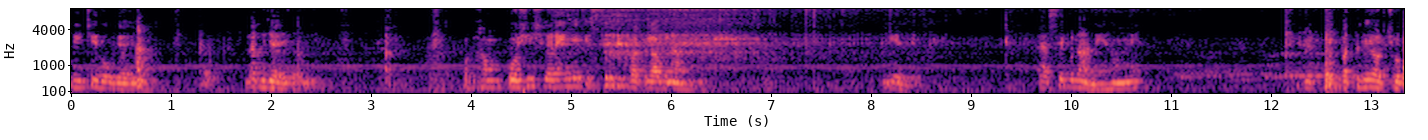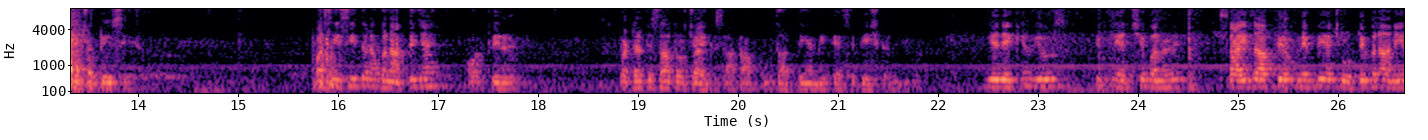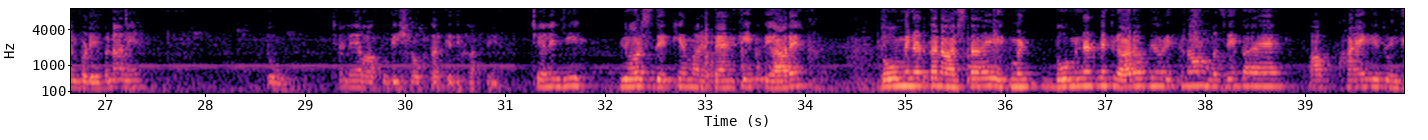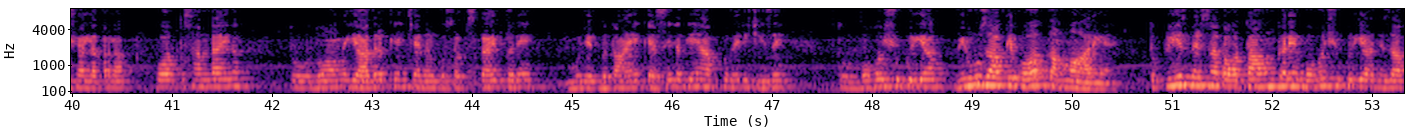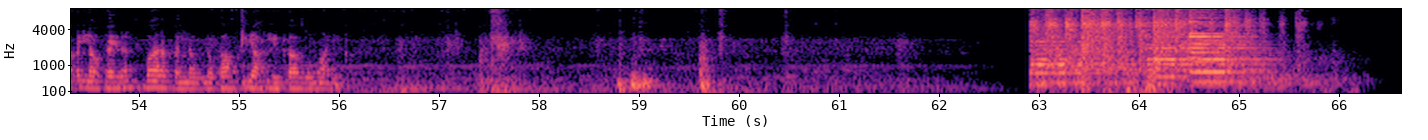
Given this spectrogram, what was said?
नीचे हो जाएगा। लग जाएगा ये। अब हम कोशिश करेंगे इससे भी पतला बनाएँ ये देखिए ऐसे बनाने हैं हमने। बिल्कुल पतले और छोटे छोटे से। बस इसी तरह बनाते जाएँ और फिर बटर के साथ और चाय के साथ आपको बताते हैं अभी कैसे पेश करने ये देखें व्यूज़ कितने अच्छे बन रहे। साइज़ आप पे अपने पे या छोटे बनाने हैं बड़े बनाने हैं। तो चलें, अब आपको डिश आउट करके दिखाते हैं। चलें जी, व्यूअर्स, देखिए हमारे पैन केक तैयार हैं। दो मिनट का नाश्ता है, एक मिनट, दो मिनट में तैयार हो गया और इतना मज़े का है। आप खाएँगे तो इन ताला बहुत पसंद आएगा। तो दुआ में याद रखें, चैनल को सब्सक्राइब करें, मुझे बताएँ कैसे लगे हैं आपको मेरी चीज़ें। तो बहुत शुक्रिया। व्यूज़ आपके बहुत कम आ रहे हैं। तो प्लीज़ मेरे साथ और ताउन करें। बहुत शुक्रिया। जजाकल्ला खैरन। बारकल्ला वालिका वालिका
